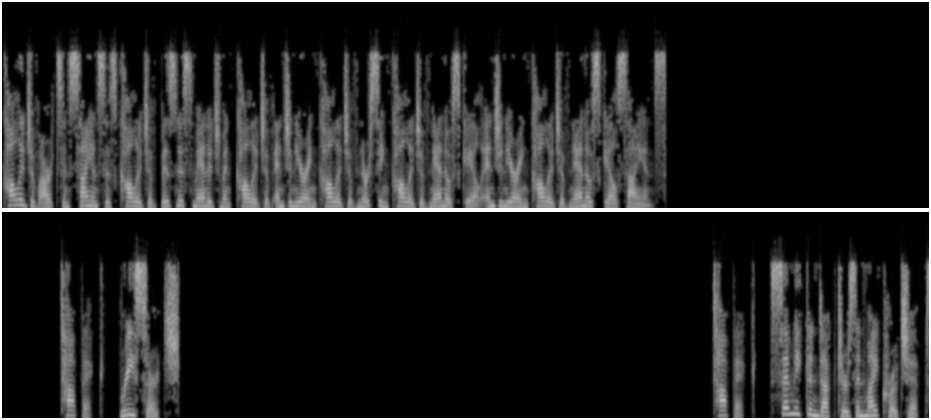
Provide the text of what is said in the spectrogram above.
College of Arts and Sciences College of Business Management College of Engineering College of Nursing College of Nanoscale Engineering College of Nanoscale Science Topic: Research. Topic: Semiconductors and microchips.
